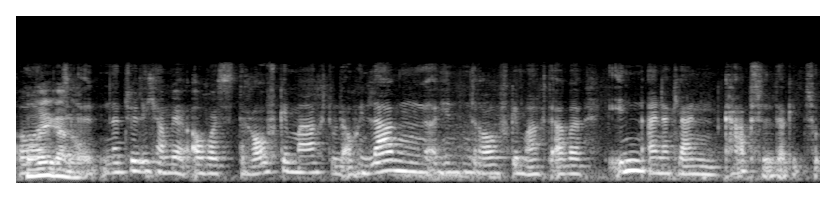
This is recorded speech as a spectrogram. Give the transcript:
Und Oregano. äh, natürlich haben wir auch was drauf gemacht und auch in Lagen äh, hinten drauf gemacht, aber in einer kleinen Kapsel, da gibt's so,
